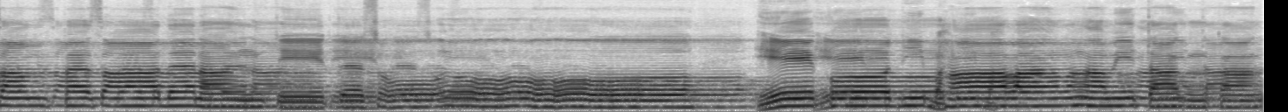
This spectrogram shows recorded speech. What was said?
සම්පසාදනං චේතසෝ ඒකෝදි භාවං අවිතක්කං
